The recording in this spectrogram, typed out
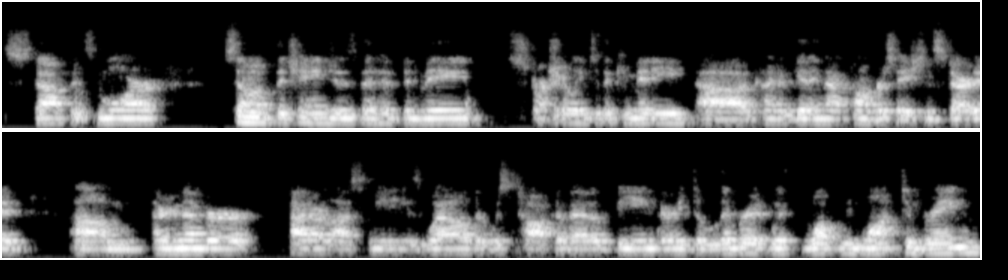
stuff. It's more some of the changes that have been made structurally to the committee, uh, kind of getting that conversation started. Um, I remember at our last meeting as well, there was talk about being very deliberate with what we want to bring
